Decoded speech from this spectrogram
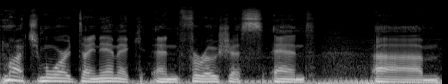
much more dynamic and ferocious and um,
